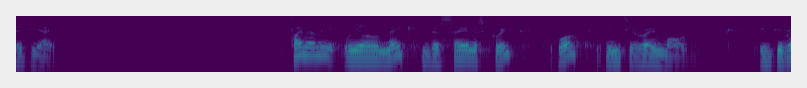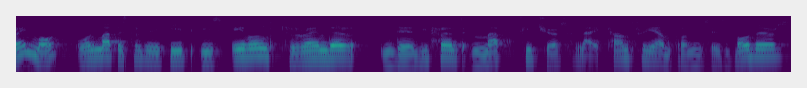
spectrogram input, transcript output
API. Finally, we'll make the same script work in terrain mode. In terrain mode, World Map Strategy Kit is able to render the different map features like country and provinces borders,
